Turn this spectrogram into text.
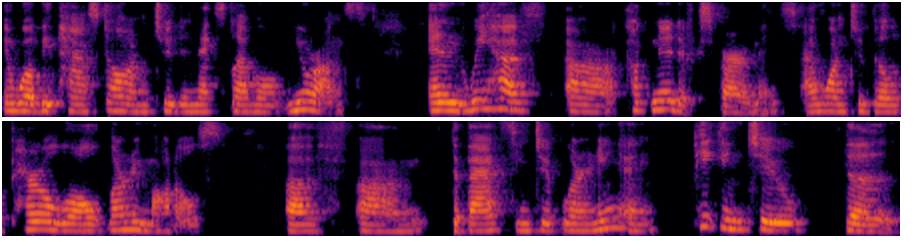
it will be passed on to the next level neurons. And we have uh, cognitive experiments. I want to build parallel learning models of um, the bats in deep learning and peek into the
